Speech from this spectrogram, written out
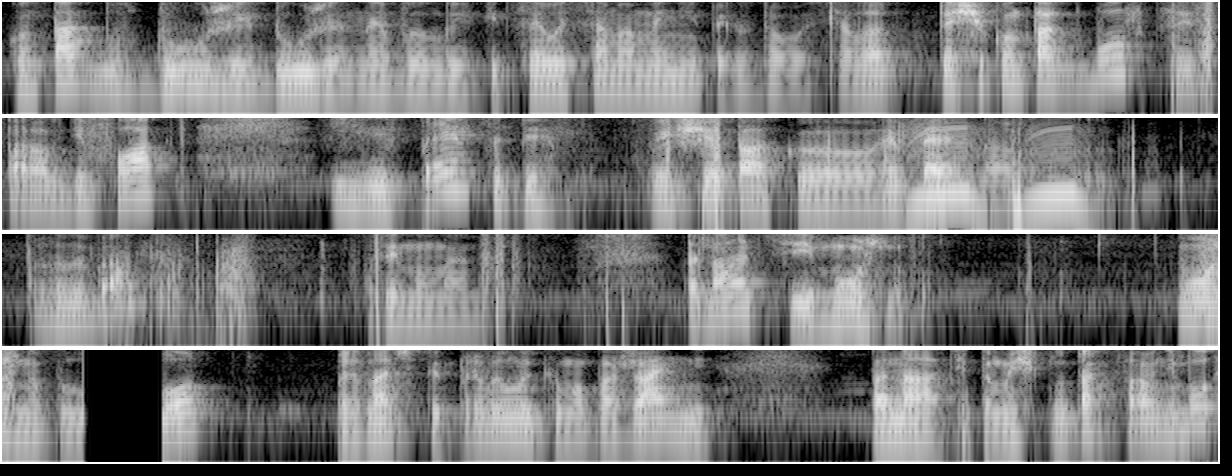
Контакт був дуже дуже невеликий. Це ось саме мені так здалося. Але те, що контакт був, це справді факт. І в принципі, якщо так е, ретельно розібрати цей момент, пенальті можна було. Можна було призначити при великому бажанні пенальті, тому що контакт справді був.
